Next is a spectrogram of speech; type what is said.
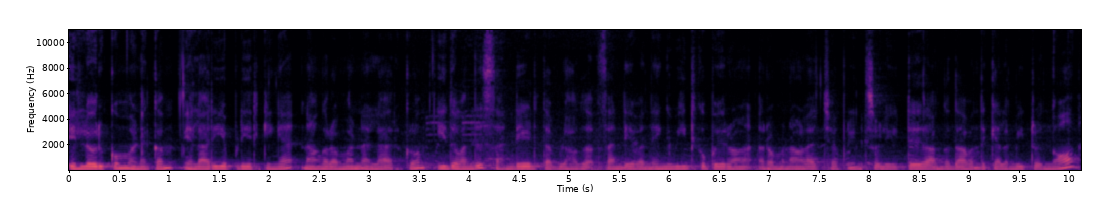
எல்லோருக்கும் வணக்கம். எல்லோரும் எப்படி இருக்கீங்க? நாங்கள் ரொம்ப நல்லா இருக்கிறோம். இது வந்து சண்டே எடுத்த vlog. சண்டே வந்து எங்கள் வீட்டுக்கு போயிடுவோம் ரொம்ப நாள் ஆச்சு அப்படின்னு சொல்லிட்டு அங்கே தான் வந்து கிளம்பிட்டு இருந்தோம்.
